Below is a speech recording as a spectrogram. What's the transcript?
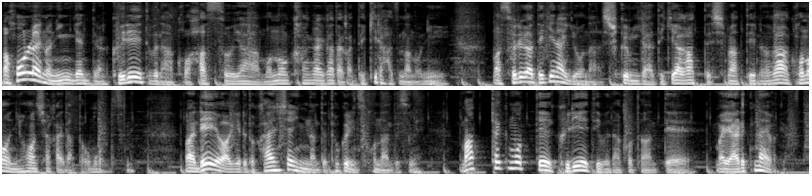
まあ、本来の人間っていうのはクリエイティブなこう発想やものの考え方ができるはずなのに、まあ、それができないような仕組みが出来上がってしまっているのがこの日本社会だと思うんですね。まあ、例を挙げると会社員なんて特にそうなんですね。全くもってクリエイティブなことなんて、まあ、やれてないわけなんですね。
